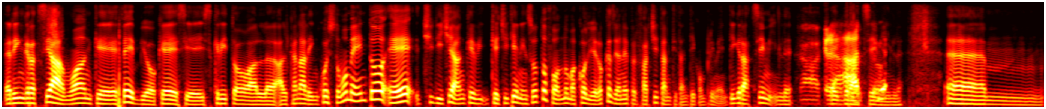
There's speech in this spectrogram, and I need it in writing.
ringraziamo anche Febbio che si è iscritto al, al canale in questo momento e ci dice anche che ci tiene in sottofondo, ma coglie l'occasione per farci tanti tanti complimenti. Grazie mille. Grazie. Eh, grazie mille. Ehm,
